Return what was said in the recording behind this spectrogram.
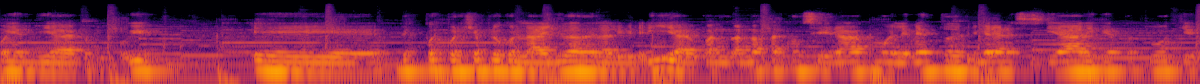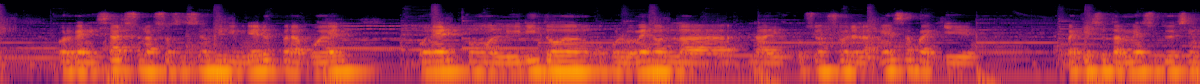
hoy en día con el COVID. Eh, después, por ejemplo, con la ayuda de la librería, cuando al no estar considerada como elemento de primera necesidad y que después tuvo que organizarse una asociación de libreros para poder poner como el librito o por lo menos la discusión sobre la mesa para que para que eso también se tuviese en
